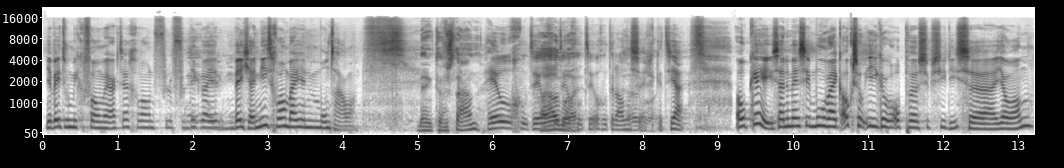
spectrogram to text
Je weet hoe een microfoon werkt, hè? Gewoon v- v- dik bij je... Weet jij niet, gewoon bij je mond houden. Ben ik te verstaan? Heel goed, heel Heel goed, heel goed, heel goed. En anders Heel zeg ik het, ja. Oké, zijn de mensen in Moerwijk ook zo eager op subsidies, eh, Johan?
